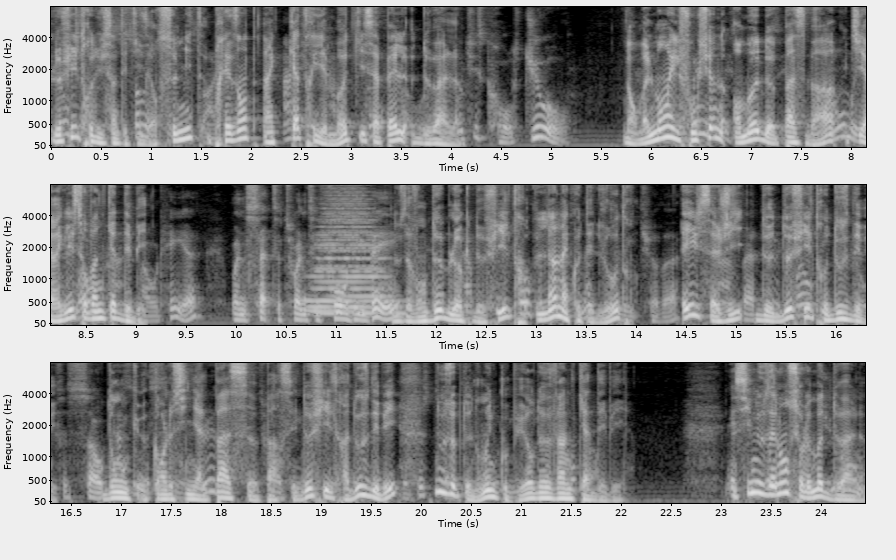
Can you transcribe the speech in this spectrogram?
Le filtre du synthétiseur Summit présente un quatrième mode qui s'appelle Dual. Normalement, il fonctionne en mode passe-bas, qui est réglé sur 24 dB. Nous avons deux blocs de filtres, l'un à côté de l'autre, et il s'agit de deux filtres 12 dB. Donc, quand le signal passe par ces deux filtres à 12 dB, nous obtenons une coupure de 24 dB. Si nous allons sur le mode dual,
